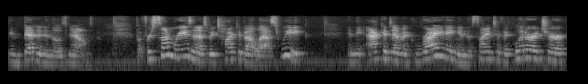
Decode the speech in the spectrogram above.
embedded in those nouns. But for some reason, as we talked about last week, in the academic writing, in the scientific literature,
